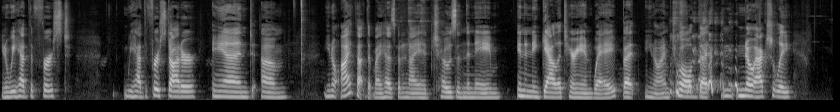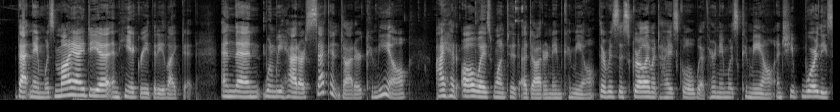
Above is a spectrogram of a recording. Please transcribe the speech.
you know, we had the first we had the first daughter, and um, you know, I thought that my husband and I had chosen the name in an egalitarian way, but you know, I'm told that n- no, actually, that name was my idea, and he agreed that he liked it. And then when we had our second daughter, Camille, I had always wanted a daughter named Camille. There was this girl I went to high school with. Her name was Camille, and she wore these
